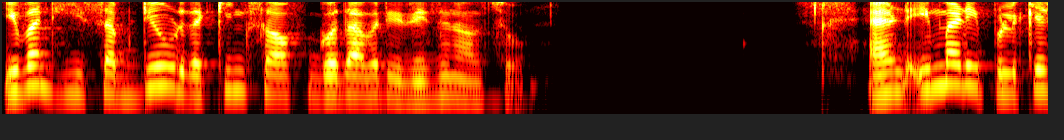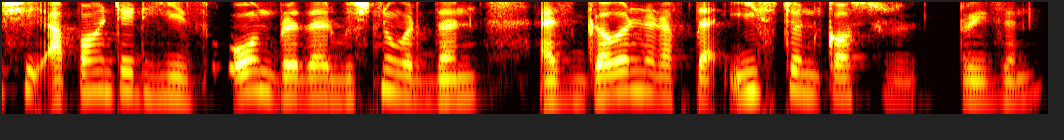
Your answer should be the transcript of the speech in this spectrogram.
even he subdued the kings of Godavari region also. And Immadi Pulkeshi appointed his own brother Vishnuvardhan as governor of the eastern coast region.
